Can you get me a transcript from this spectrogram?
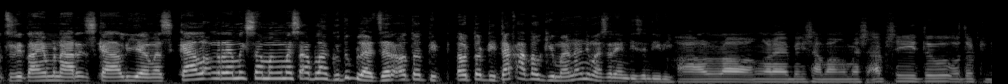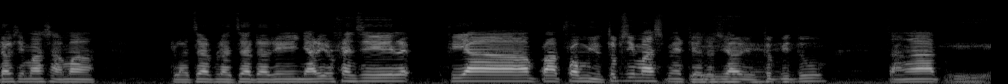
ceritanya menarik sekali ya mas. Kalau ngeremix sama nge up lagu tuh belajar otodidak atau gimana nih mas Randy sendiri? Kalau ngeremix sama nge up sih itu otodidak sih mas sama belajar-belajar dari nyari referensi via platform YouTube sih mas, media sosial yeah. YouTube itu sangat yeah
